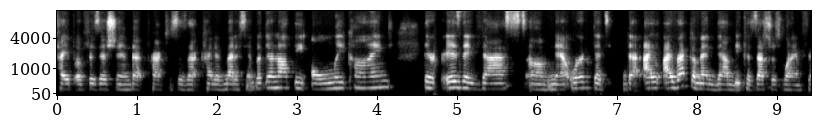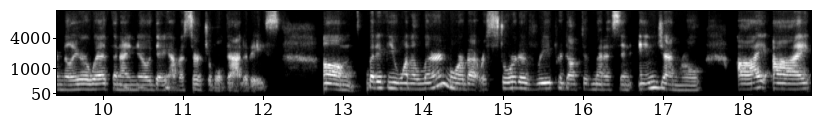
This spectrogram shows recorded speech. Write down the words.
type of physician that practices that kind of medicine, but they're not the only kind. There is a vast um, network that's that I, I recommend them because that's just what I'm familiar with, and I know they have a searchable database. Um, but if you want to learn more about restorative reproductive medicine in general, IIRRM.org.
